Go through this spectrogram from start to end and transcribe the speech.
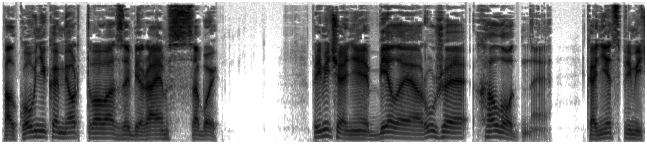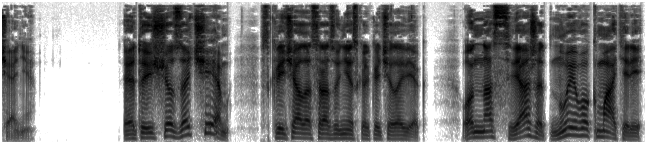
Полковника мертвого забираем с собой. Примечание. Белое оружие холодное. Конец примечания. «Это еще зачем?» — вскричало сразу несколько человек. «Он нас свяжет, ну его к матери!»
